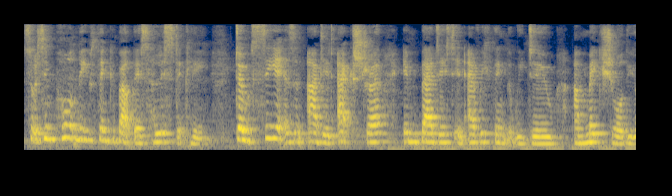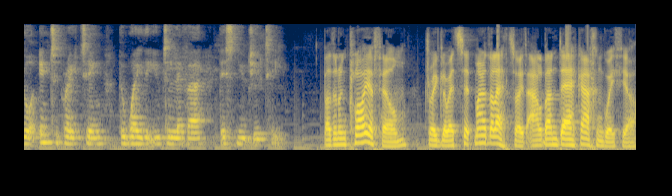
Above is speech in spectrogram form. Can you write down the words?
So it's important that you think about this holistically. Don't see it as an added extra, embed it in everything that we do and make sure that you're integrating the way that you deliver this new duty. Byddwn yn cloi y ffilm drwy glywed sut mae'r ddyletswydd Alban Decach yn gweithio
